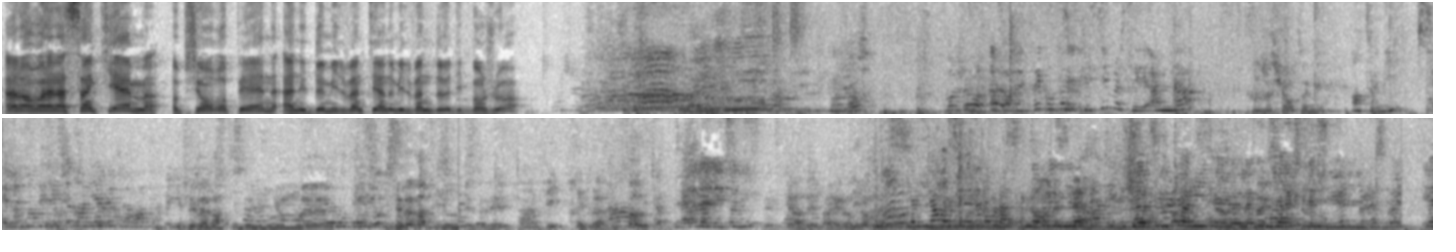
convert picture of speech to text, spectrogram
Alors voilà la cinquième option européenne, année 2021-2022. Dites bonjour. Bonjour. Bonjour. Alors on est très content d'être ici. Moi c'est Anna. Et je suis Anthony. Anthony. C'est vraiment des études en lien avec l'Europe. Je fais pas partie de l'Union. Euh... Je fais pas partie de l'Union. Désolé. Un pays très clair. pas au cas. Là, la Lettonie. Regardez, par exemple. Quelqu'un aussi de pour la Attends. La Bulgarie, la Bulgarie, la Suède. Et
